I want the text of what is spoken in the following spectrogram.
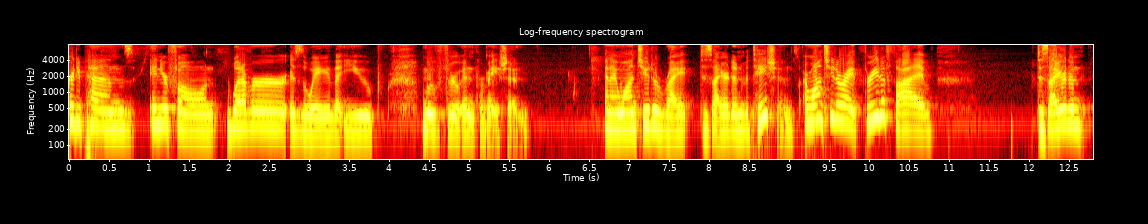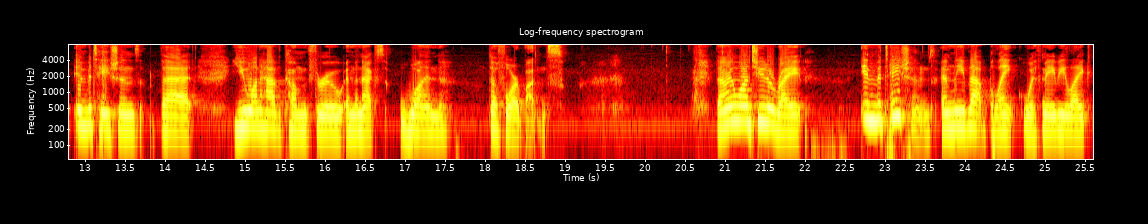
pretty pens, in your phone, whatever is the way that you move through information. And I want you to write desired invitations. I want you to write three to five desired in- invitations that you want to have come through in the next one to four months. Then I want you to write invitations and leave that blank with maybe like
